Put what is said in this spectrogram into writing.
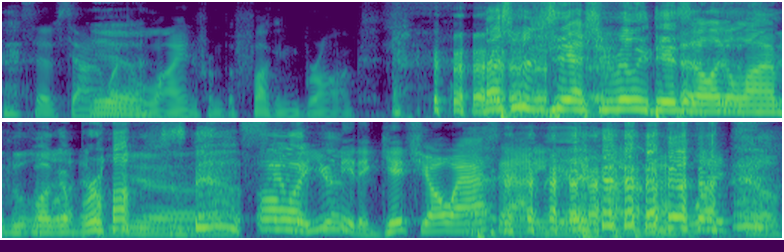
instead of sounding like a lion from the fucking Bronx. That's what. Yeah, she really did sound like a lion from the fucking Bronx. Yeah. Simba, Oh my you God. need to get your ass out of here. Like, what the?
